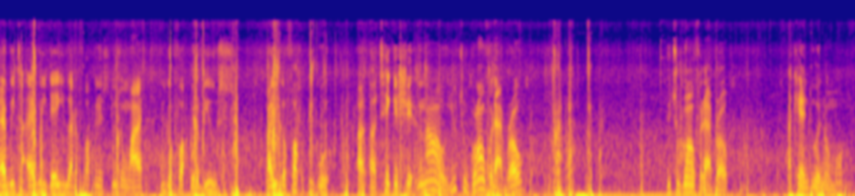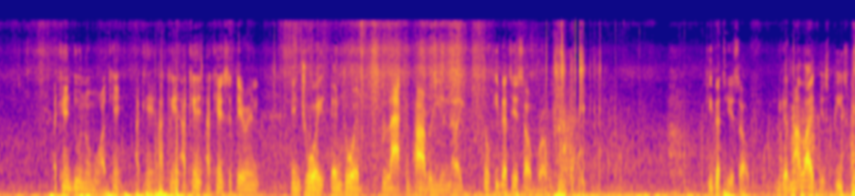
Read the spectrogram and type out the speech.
Every time, every day, you got a fucking excuse on why you can fuck with abuse. Why you can fuck with people uh, uh, taking shit. No, you too grown for that, bro. You too grown for that, bro. I can't do it no more. I can't do it no more. I can't. I can't. I can't. I can't. I can't sit there and enjoy enjoy lack and poverty and like no. Keep that to yourself, bro. Keep that to yourself because my life is peaceful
